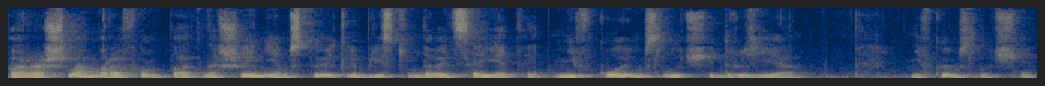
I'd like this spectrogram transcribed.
прошла марафон по отношениям, стоит ли близким давать советы. Ни в коем случае, друзья, ни в коем случае.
